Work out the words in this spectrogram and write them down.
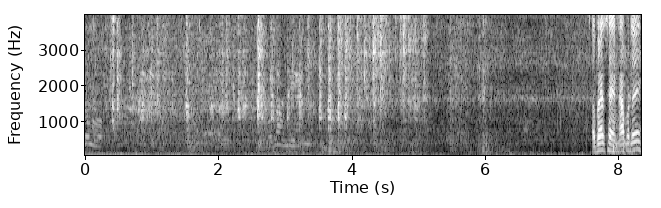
ลงออกบ้างไม่งาน เอาแบบใส่ครับมาเลย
